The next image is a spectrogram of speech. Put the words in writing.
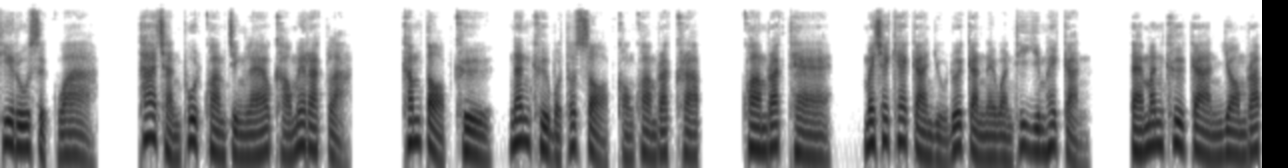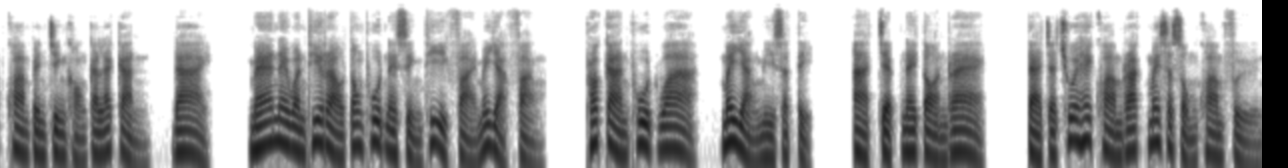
ที่รู้สึกว่า ถ้าฉันพูดความจริงแล้วเขาไม่รักล่ะคำตอบคือ นั่นคือบททดสอบของความรักครับ ความรักแท้ไม่ใช่แค่การอยู่ด้วยกันในวันที่ยิ้มให้กัน แต่มันคือการยอมรับความเป็นจริงของกันและกัน ได้ แม้ในวันที่เราต้องพูดในสิ่งที่อีกฝ่ายไม่อยากฟัง เพราะการพูดว่าไม่อย่างมีสติ อาจเจ็บในตอนแรก แต่จะช่วยให้ความรักไม่สะสมความฝืน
